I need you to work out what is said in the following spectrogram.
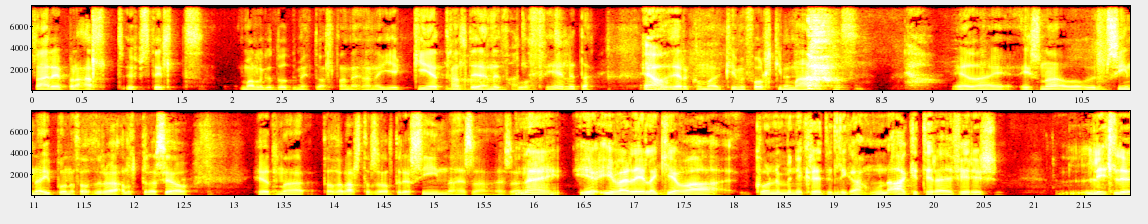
þar er bara allt uppstilt málingadóti mitt og allt þannig. Þannig að ég get haldið henni búið að fel þetta. Og þegar koma, kemur fólk í mat eða í, svona og við erum sína íbúinu þá þurfum við aldrei að sjá hérna, þá þarf Astros aldrei að sína þessa, þessa nei ég, ég verði eiginlega að gefa konu minni kredit líka, hún agiteraði fyrir litlu,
